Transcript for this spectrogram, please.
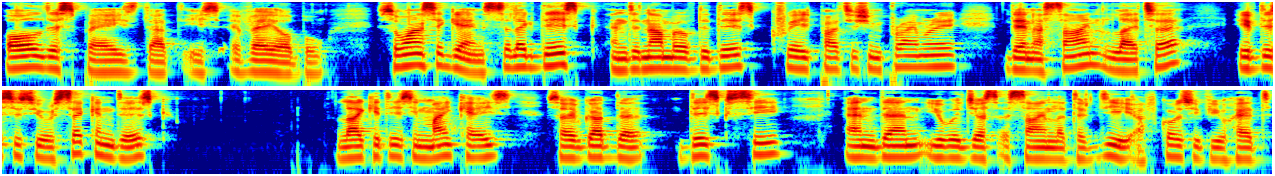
all the space that is available. So once again select disk and the number of the disk create partition primary then assign letter. If this is your second disk like it is in my case so I've got the disk C and then you will just assign letter D. Of course, if you had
